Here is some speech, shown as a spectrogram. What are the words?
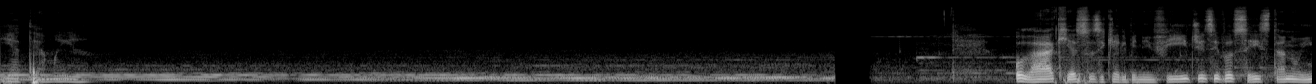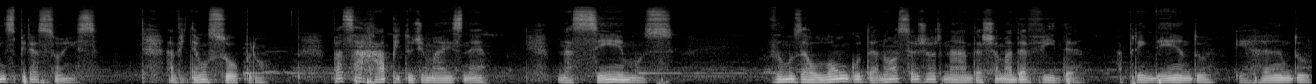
E até amanhã. Olá, aqui é Suzy Kelly Benevides e você está no Inspirações. A vida é um sopro Passa rápido demais, né? Nascemos, vamos ao longo da nossa jornada chamada vida, aprendendo, errando,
